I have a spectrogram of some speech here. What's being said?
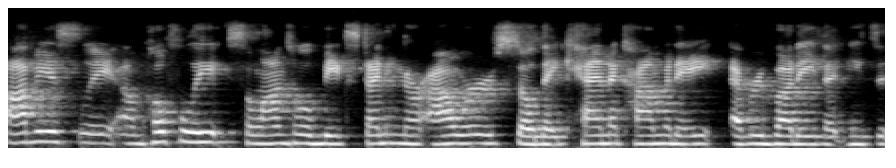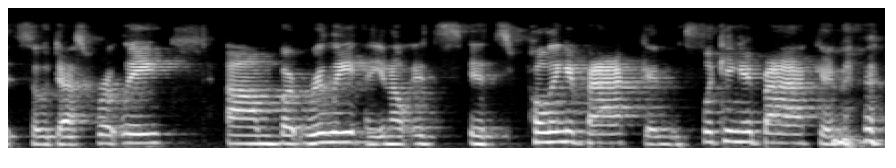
obviously, um, hopefully salons will be extending their hours so they can accommodate everybody that needs it so desperately. Um, but really, you know, it's it's pulling it back and slicking it back, and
